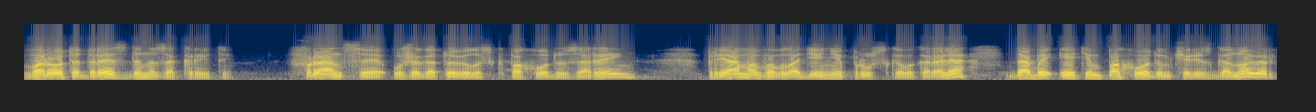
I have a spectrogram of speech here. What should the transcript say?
ворота Дрездена закрыты. Франция уже готовилась к походу за Рейн, прямо во владение прусского короля, дабы этим походом через Ганновер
